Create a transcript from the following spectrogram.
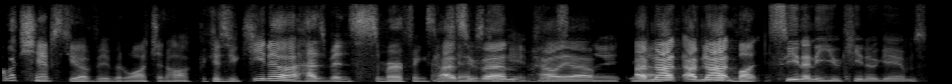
how much champs queue have you been watching, Hawk? Because Yukino has been smurfing. Some Has he been? Hell yeah. recently. I've not I've not Mun- seen any Yukino games.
